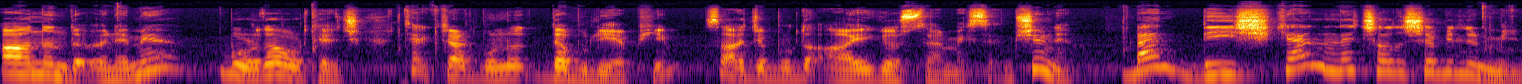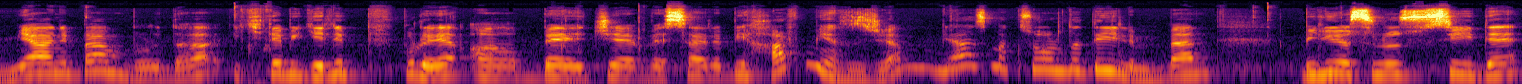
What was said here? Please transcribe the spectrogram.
A'nın da önemi burada ortaya çıkıyor. Tekrar bunu W yapayım. Sadece burada A'yı göstermek istedim. Şimdi ben değişkenle çalışabilir miyim? Yani ben burada ikide bir gelip buraya A, B, C vesaire bir harf mi yazacağım? Yazmak zorunda değilim. Ben biliyorsunuz C'de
